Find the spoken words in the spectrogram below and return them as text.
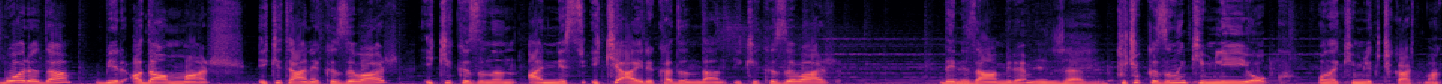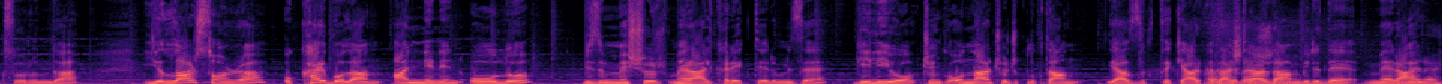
Bu arada bir adam var, iki tane kızı var. İki kızının annesi, iki ayrı kadından iki kızı var. Deniz amirim. Deniz abi. Küçük kızının kimliği yok. Ona kimlik çıkartmak zorunda. Yıllar sonra o kaybolan annenin oğlu bizim meşhur Meral karakterimize geliyor. Çünkü onlar çocukluktan yazlıktaki arkadaşlardan Arkadaşlar. biri de Meral. Meral.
